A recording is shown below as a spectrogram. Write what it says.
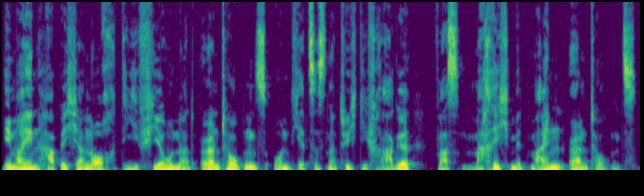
Immerhin habe ich ja noch die 400 Earn Tokens und jetzt ist natürlich die Frage, was mache ich mit meinen Earn Tokens?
